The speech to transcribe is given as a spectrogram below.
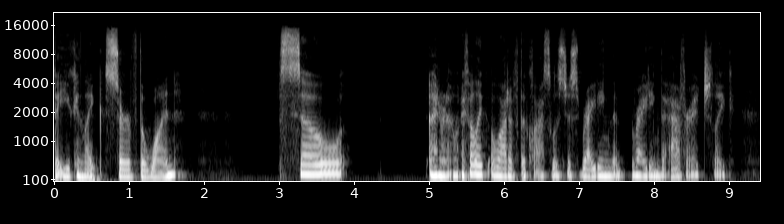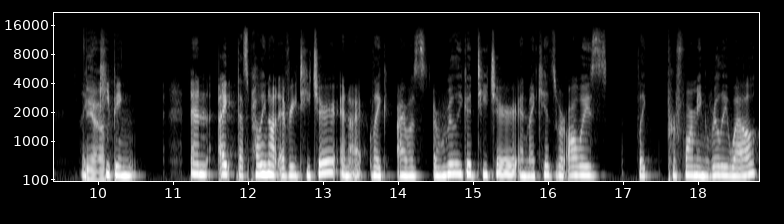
that you can like serve the one so I don't know. I felt like a lot of the class was just writing the writing the average, like like Yeah. keeping and I that's probably not every teacher and I like I was a really good teacher and my kids were always like performing really well.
